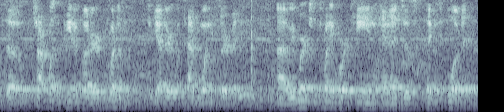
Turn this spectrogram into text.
So chocolate and peanut butter, put them together, let's have one service. Uh, we merged in 2014 and it just exploded.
